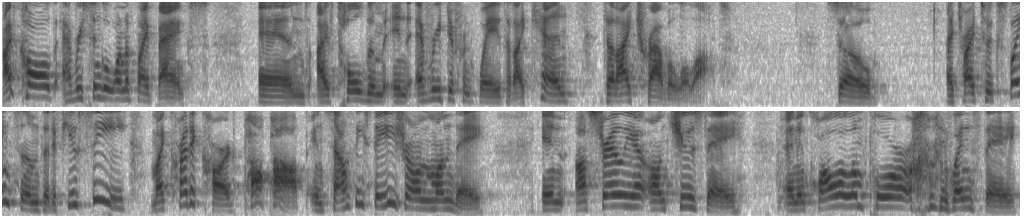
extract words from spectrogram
I've called every single one of my banks, and I've told them in every different way that I can that I travel a lot. So I tried to explain to them that if you see my credit card pop up in Southeast Asia on Monday, in Australia on Tuesday, and in Kuala Lumpur on Wednesday,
